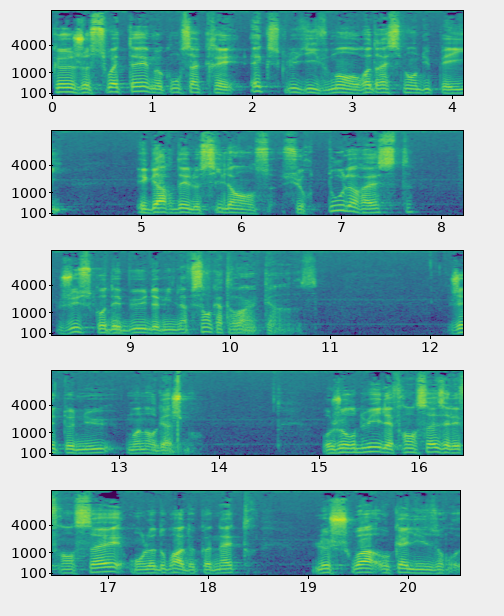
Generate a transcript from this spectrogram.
que je souhaitais me consacrer exclusivement au redressement du pays et garder le silence sur tout le reste jusqu'au début de 1995. J'ai tenu mon engagement. Aujourd'hui, les Françaises et les Français ont le droit de connaître le choix auquel ils auront,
